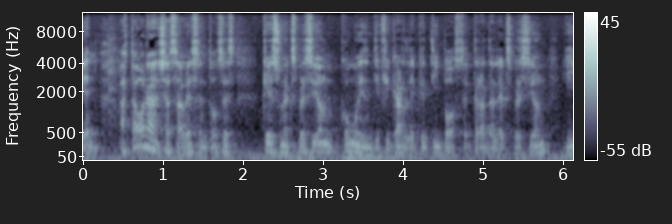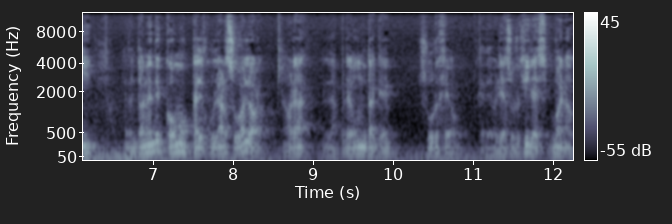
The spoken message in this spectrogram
Bien, hasta ahora ya sabes entonces qué es una expresión, cómo identificar de qué tipo se trata la expresión y eventualmente cómo calcular su valor. Ahora la pregunta que surge o que debería surgir es, bueno,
